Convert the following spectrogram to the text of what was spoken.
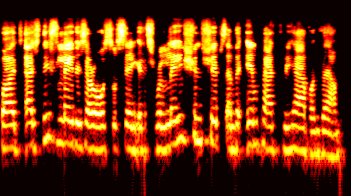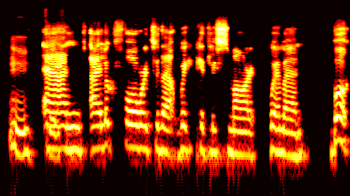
But as these ladies are also saying, it's relationships and the impact we have on them. Mm, and yeah. I look forward to that wickedly smart women book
